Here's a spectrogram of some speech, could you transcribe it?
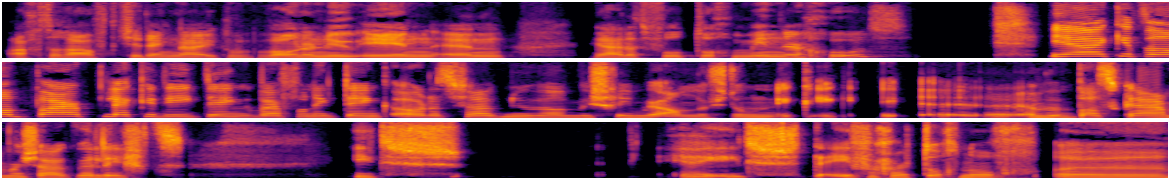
achteraf dat je denkt: nou, ik woon er nu in en ja, dat voelt toch minder goed? Ja, ik heb wel een paar plekken die ik denk, waarvan ik denk, oh, dat zou ik nu wel misschien weer anders doen. Ik, ik, ik een badkamer zou ik wellicht iets, ja, iets steviger toch nog uh,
